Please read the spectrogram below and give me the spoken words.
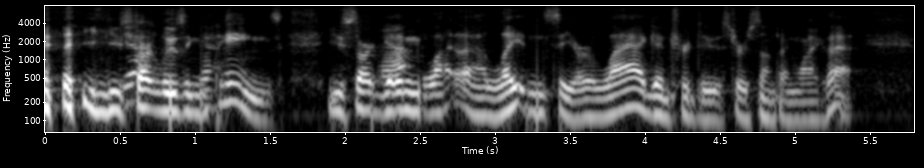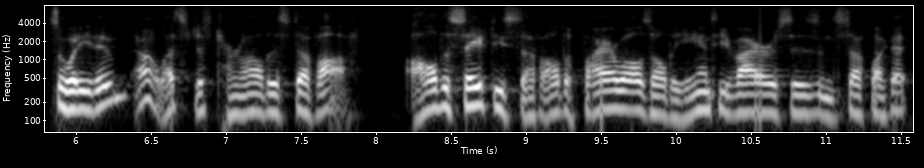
you Yeah, start losing yeah. pings. You start Yeah. getting uh, latency or lag introduced or something like that. So what do you do? Oh, let's just turn all this stuff off. All the safety stuff, all the firewalls, all the antiviruses and stuff like that.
